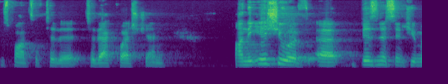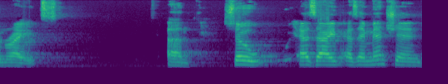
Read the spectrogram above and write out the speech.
responsive to, the, to that question. On the issue of uh, business and human rights, um, so as I, as I mentioned,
